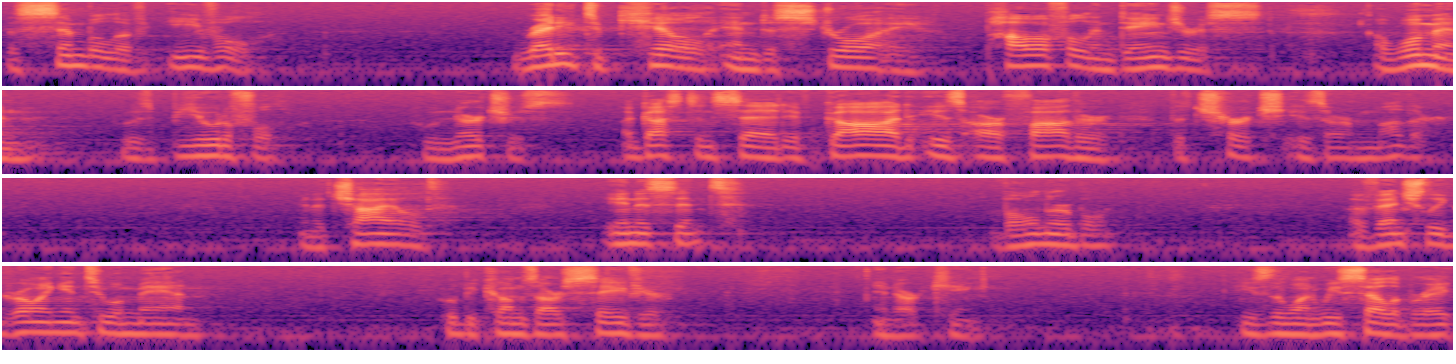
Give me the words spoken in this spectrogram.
the symbol of evil, ready to kill and destroy, powerful and dangerous. A woman who is beautiful, who nurtures. Augustine said, If God is our Father, the church is our mother. And a child, innocent, vulnerable, eventually growing into a man who becomes our Savior and our King. He's the one we celebrate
